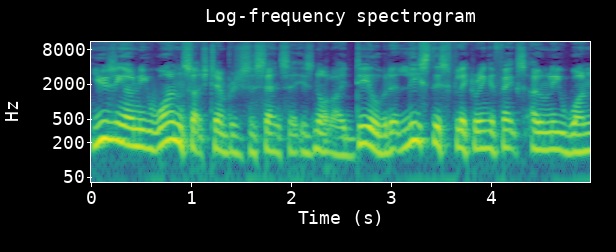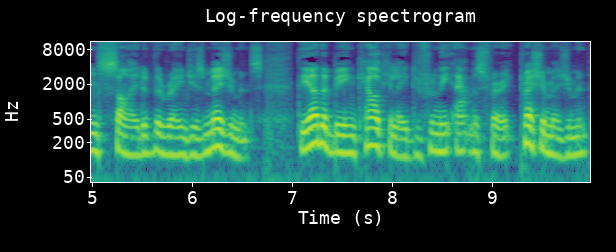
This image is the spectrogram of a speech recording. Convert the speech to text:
Using only one such temperature sensor is not ideal, but at least this flickering affects only one side of the range's measurements, the other being calculated from the atmospheric pressure measurement,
